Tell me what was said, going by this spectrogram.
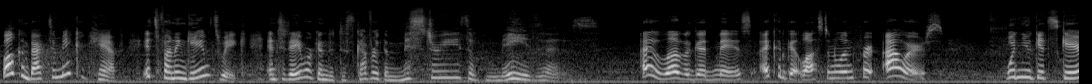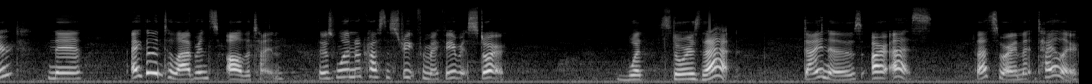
Welcome back to Maker Camp. It's Fun and Games Week, and today we're going to discover the mysteries of mazes. I love a good maze. I could get lost in one for hours. Wouldn't you get scared? Nah, I go into labyrinths all the time. There's one across the street from my favorite store. What store is that? Dinos are us. That's where I met Tyler.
